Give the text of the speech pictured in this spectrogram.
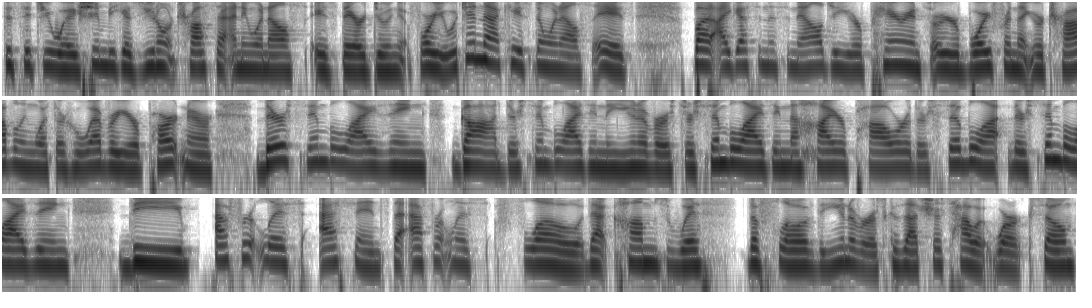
the situation because you don't trust that anyone else is there doing it for you which in that case no one else is. But i guess in this analogy your parents or your boyfriend that you're traveling with or whoever your partner they're symbolizing god. They're symbolizing the universe. They're symbolizing the higher power. They're symbol they're symbolizing the effortless essence, the effortless flow that comes with the flow of the universe, because that's just how it works. So,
